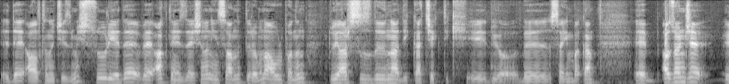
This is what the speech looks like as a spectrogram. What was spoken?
de altını çizmiş. Suriye'de ve Akdeniz'de yaşanan insanlık dramına Avrupa'nın duyarsızlığına dikkat çektik e, diyor e, Sayın Bakan. E, az önce e,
